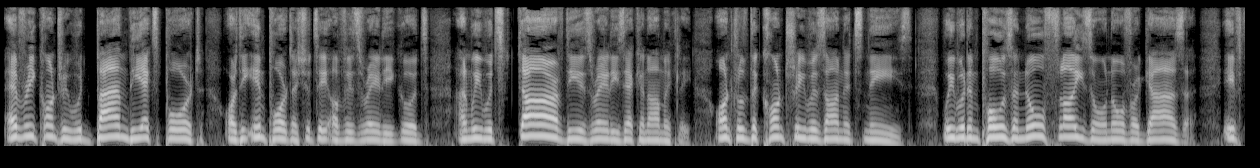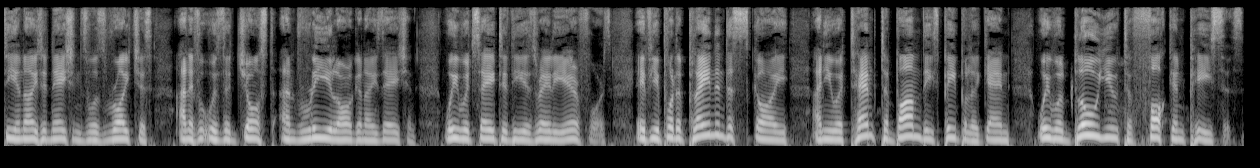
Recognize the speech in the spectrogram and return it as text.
Every country would ban the export or the import, I should say, of Israeli goods. And we would starve the Israelis economically until the country was on its knees. We would impose a no fly zone over Gaza if the United Nations was righteous and if it was a just and real organisation. We would say to the Israeli Air Force, if you put a plane in the sky and you attempt to bomb these people again, we will blow you to fucking pieces.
